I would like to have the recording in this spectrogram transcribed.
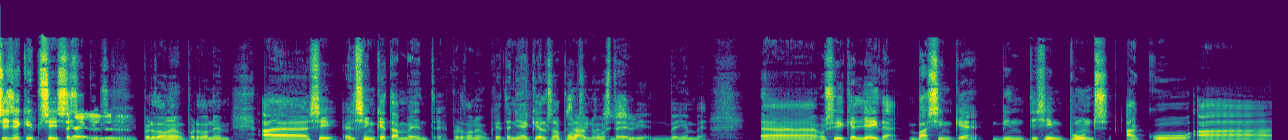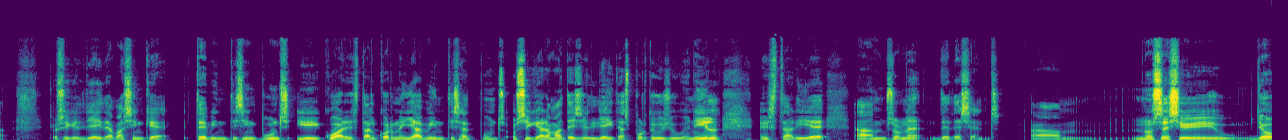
sis equips, sí, sis El- equips. Perdoneu, perdonem. Uh, sí, el cinquè també entra, perdoneu, que tenia aquí els apunts Exacte, i no ho sí, estava sí. vi- veient bé. Uh, o sigui que el Lleida va cinquè, 25 punts, a Q, a... o sigui el Lleida va cinquè, té 25 punts i quart està el Cornellà 27 punts. O sigui ara mateix el Lleida Esportiu Juvenil estaria en zona de descens. Um, no sé si jo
